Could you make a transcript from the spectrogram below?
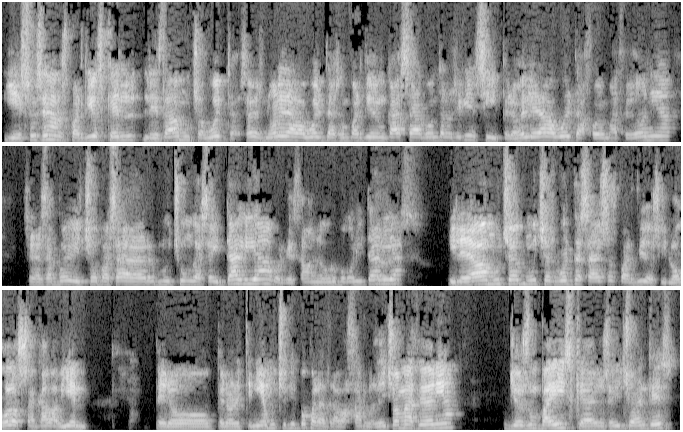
y esos eran los partidos que él les daba mucha vuelta, ¿sabes? No le daba vueltas a un partido en casa contra no sé quién, sí, pero él le daba vuelta a juego en Macedonia, se las ha hecho pasar muy chungas a Italia, porque estaba en el grupo con Italia y le daba muchas, muchas vueltas a esos partidos y luego los sacaba bien. Pero, pero le tenía mucho tiempo para trabajarlo. De hecho, Macedonia, yo es un país que os he dicho antes,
